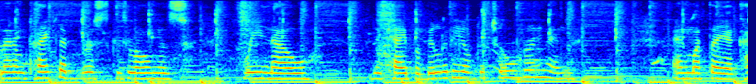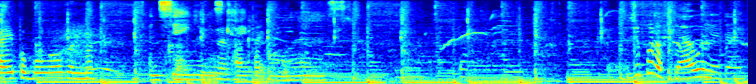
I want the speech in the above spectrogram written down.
let them take that risk as long as we know the capability of the children and and what they are capable of and what And seeing them as capable capable. learners. Did you put a flower in there, Dave?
